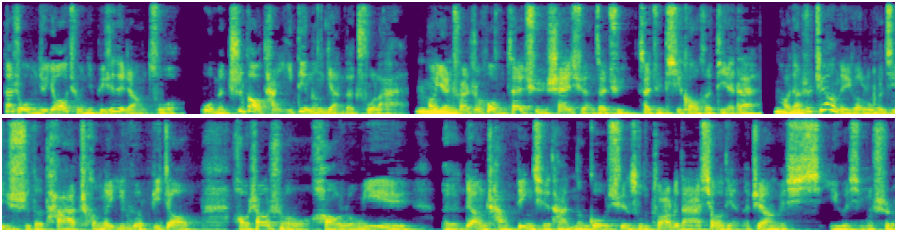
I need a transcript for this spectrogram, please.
但是我们就要求你必须得这样做。我们知道他一定能演得出来，然后演出来之后，我们再去筛选，再去再去提高和迭代，好像是这样的一个逻辑，使得它成了一个比较好上手、好容易呃量产，并且它能够迅速抓住大家笑点的这样的一个形式。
